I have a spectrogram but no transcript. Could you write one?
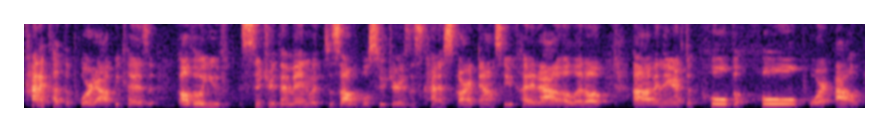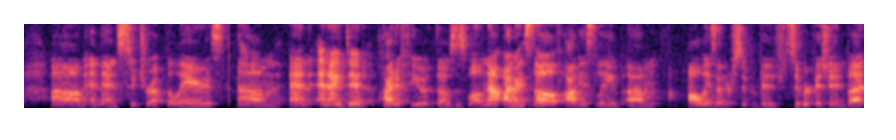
kind of cut the port out because although you've sutured them in with dissolvable sutures, it's kind of scarred down. So you cut it out a little, um, and then you have to pull the whole port out um, and then suture up the layers. Um, and, and I did quite a few of those as well. Not by myself, obviously. Um, always under supervision, supervision but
